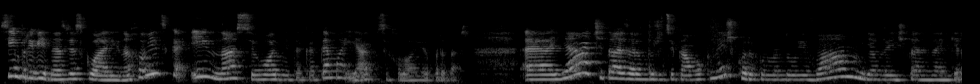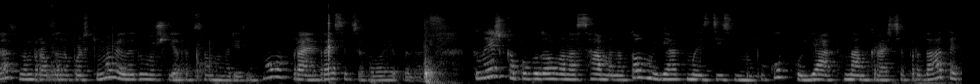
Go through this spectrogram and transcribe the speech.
Всім привіт! На зв'язку Аліна Ховінська, і в нас сьогодні така тема, як психологія продаж. Е, я читаю зараз дуже цікаву книжку, рекомендую вам. Я вже її читаю не знаю який раз, вона правда на польській мові, але думаю, що є так само на різних мовах. Брайан Трейсі Психологія продаж. Книжка побудована саме на тому, як ми здійснюємо покупку, як нам краще продати,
